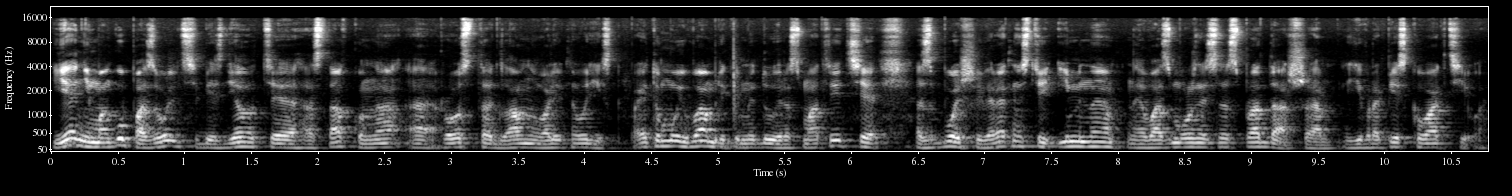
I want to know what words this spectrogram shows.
я не могу позволить себе сделать э, ставку на рост главного валютного риска. Поэтому и вам рекомендую рассмотреть с большей вероятностью именно возможность распродажи европейского актива.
